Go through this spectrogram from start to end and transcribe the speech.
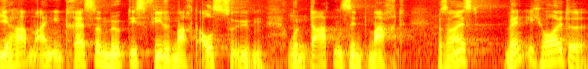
die haben ein Interesse, möglichst viel Macht auszuüben. Und mhm. Daten sind Macht. Das heißt, wenn ich heute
